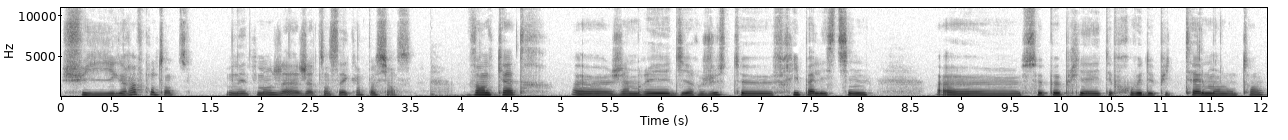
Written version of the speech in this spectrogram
Je suis grave contente. Honnêtement, j'attends ça avec impatience. 24, euh, j'aimerais dire juste euh, Free Palestine. ce peuple a été prouvé depuis tellement longtemps.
